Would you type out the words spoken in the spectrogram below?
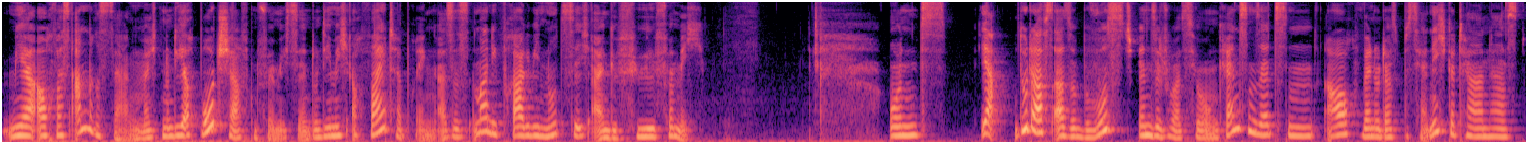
mir auch was anderes sagen möchten und die auch Botschaften für mich sind und die mich auch weiterbringen. Also es ist immer die Frage, wie nutze ich ein Gefühl für mich? Und ja, du darfst also bewusst in Situationen Grenzen setzen, auch wenn du das bisher nicht getan hast.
